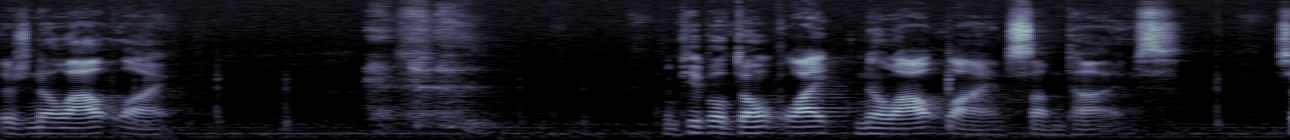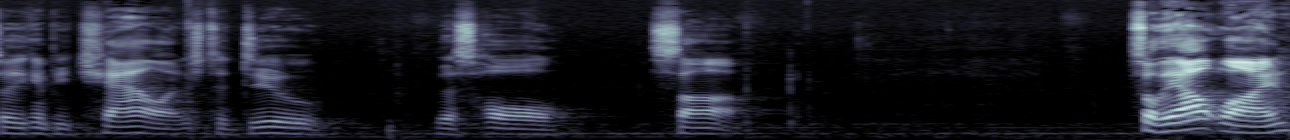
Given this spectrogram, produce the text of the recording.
there's no outline. And people don't like no outlines sometimes. So you can be challenged to do this whole psalm. So the outline,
